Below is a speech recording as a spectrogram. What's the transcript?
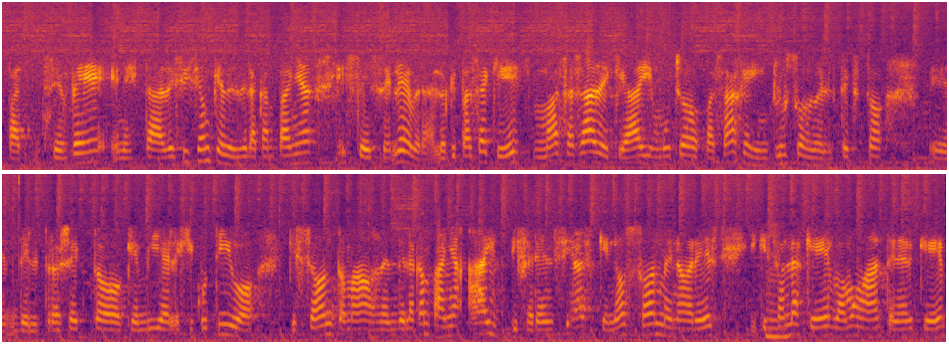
se ve en esta decisión que desde la campaña se celebra. Lo que pasa que más allá de que hay muchos pasajes, incluso del texto eh, del proyecto que envía el Ejecutivo, que son tomados de, de la campaña, hay diferencias que no son menores y que son las que vamos a tener que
